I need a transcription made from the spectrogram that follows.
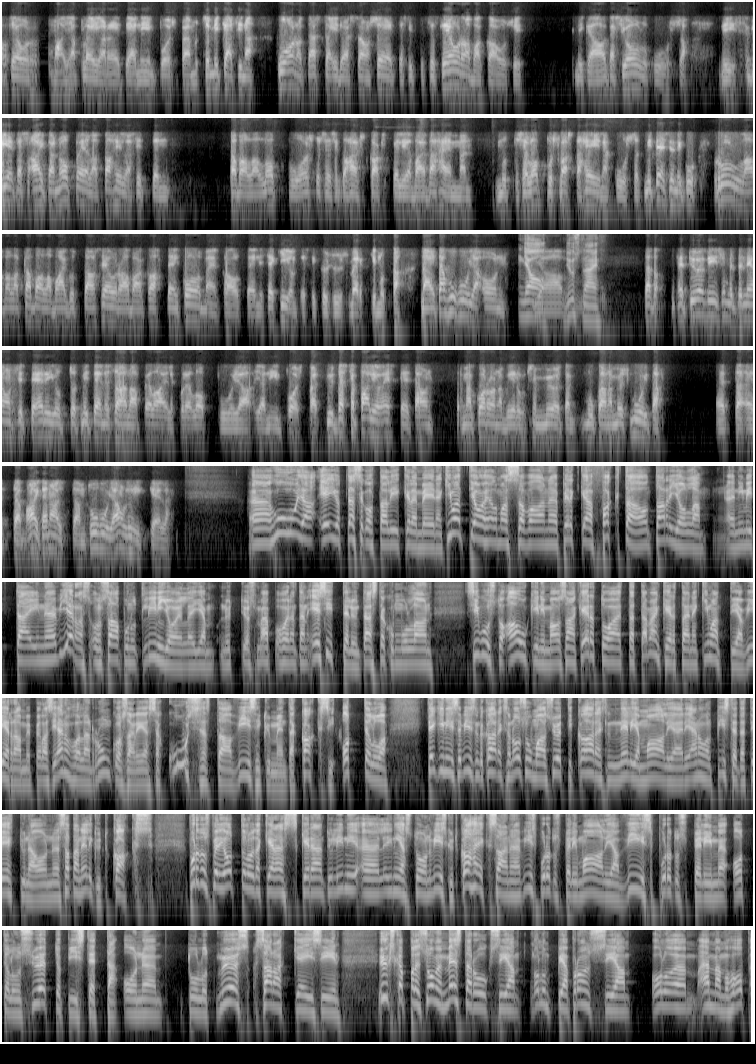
seuraamaan ja playareita ja niin poispäin. Mutta se, mikä siinä huono tässä ideassa on se, että sitten se seuraava kausi, mikä alkaisi joulukuussa, niin se vietäisi aika nopealla tahilla sitten tavallaan loppuun, olisiko se se 82 peliä vai vähemmän – mutta se loppus vasta heinäkuussa. Että miten se niin kuin rullaavalla tavalla vaikuttaa seuraavaan kahteen kolmeen kauteen, niin sekin on tietysti kysymysmerkki, mutta näitä huhuja on. Joo, ja just näin. Tätä, ne työviisumit, ne on sitten eri juttu, että miten ne saadaan pelaajille, kun ne loppuu ja, ja niin poispäin. Kyllä tässä paljon esteitä on tämän koronaviruksen myötä mukana myös muita, että, että aika näyttää, mutta huhuja on liikkeellä. Huhuja ei ole tässä kohtaa liikkeelle meidän kimanttiohjelmassa, vaan pelkkää faktaa on tarjolla. Nimittäin vieras on saapunut linjoille ja nyt jos mä hoidan tämän esittelyn tästä, kun mulla on sivusto auki, niin mä osaan kertoa, että tämänkertainen kimanttia vieraamme pelasi NHLn runkosarjassa 652 ottelua. Teki niissä 58 osumaa, syötti 84 maalia, eli NHL-pisteitä tehtynä on 142. Pudotuspeliotteluita keräs, kerääntyi linja, äh, linjastoon 58, viisi pudotuspelimaalia, viisi pudotuspeliottelun syöttöpistettä on äh, tullut myös sarakkeisiin. Yksi kappale Suomen mestaruuksia, olympiapronssia,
